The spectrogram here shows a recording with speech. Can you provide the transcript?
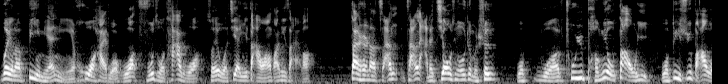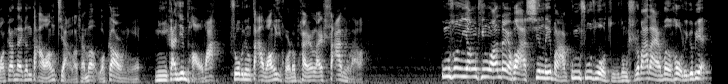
为了避免你祸害我国，辅佐他国，所以我建议大王把你宰了。但是呢，咱咱俩这交情又这么深。”我我出于朋友道义，我必须把我刚才跟大王讲了什么，我告诉你，你赶紧跑吧，说不定大王一会儿就派人来杀你来了。公孙鞅听完这话，心里把公叔座祖宗十八代问候了一个遍，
